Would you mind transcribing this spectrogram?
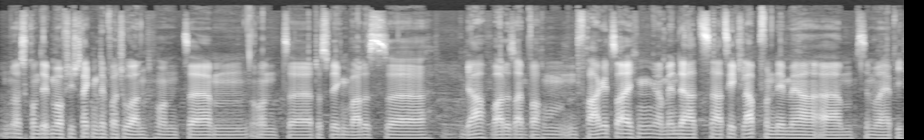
Das kommt eben auf die Streckentemperatur an und, ähm, und äh, deswegen war das, äh, ja, war das einfach ein Fragezeichen. Am Ende hat es geklappt, von dem her ähm, sind wir happy.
